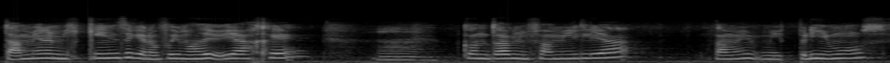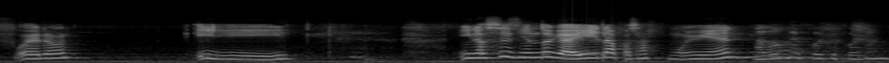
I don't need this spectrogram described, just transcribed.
también en mis 15 que nos fuimos de viaje ah. con toda mi familia, también mis primos fueron y y no sé, siento que ahí la pasamos muy bien. ¿A dónde fue que fueron?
